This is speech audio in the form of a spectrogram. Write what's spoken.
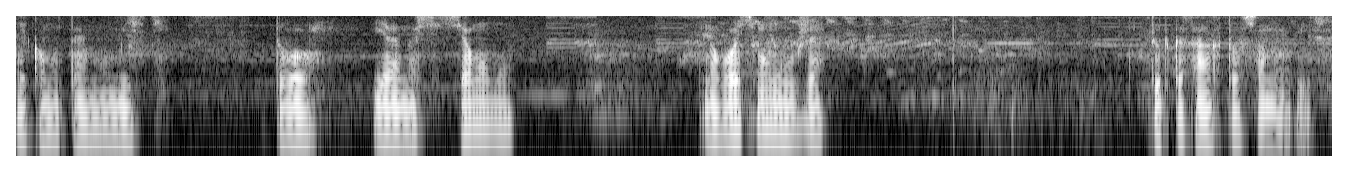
на якому тому місці. То я на сьомому, на восьмому вже. Тут касає хто саме більше.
